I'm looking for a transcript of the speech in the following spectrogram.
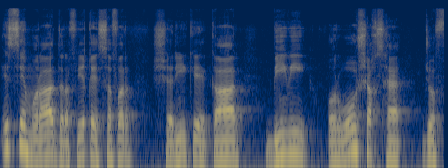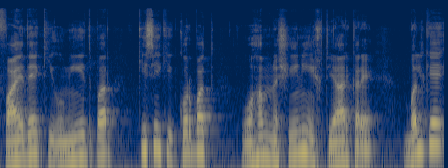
اس سے مراد رفیق سفر، شریک کار، بیوی اور وہ شخص ہے جو فائدے کی امید پر کسی کی قربت وہ ہم نشینی اختیار کرے، بلکہ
